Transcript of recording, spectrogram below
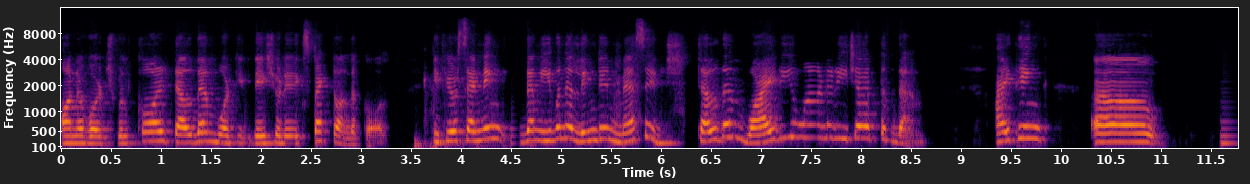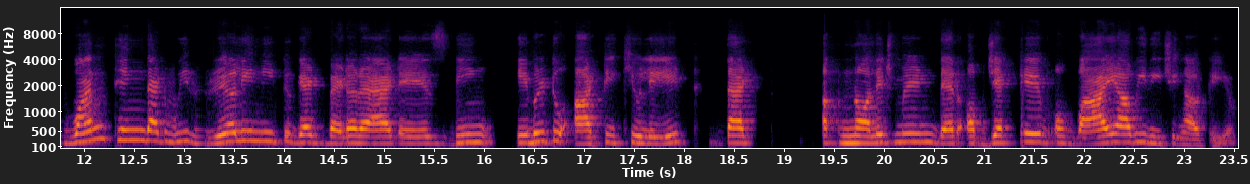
on a virtual call, tell them what they should expect on the call. If you're sending them even a LinkedIn message, tell them why do you want to reach out to them. I think uh, one thing that we really need to get better at is being able to articulate that acknowledgement their objective of why are we reaching out to you.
